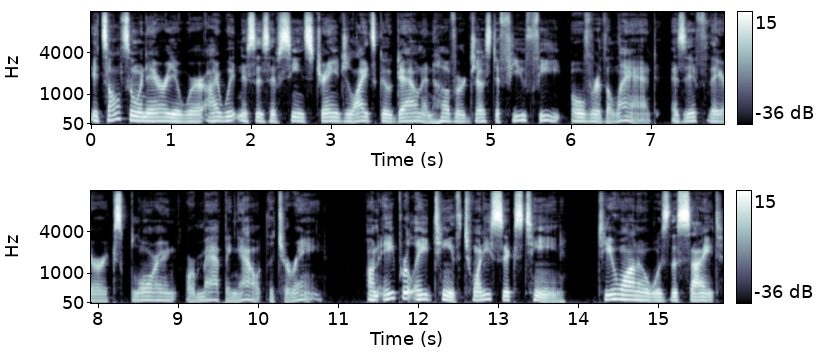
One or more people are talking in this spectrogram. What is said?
It's also an area where eyewitnesses have seen strange lights go down and hover just a few feet over the land as if they are exploring or mapping out the terrain. On April 18, 2016, Tijuana was the site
